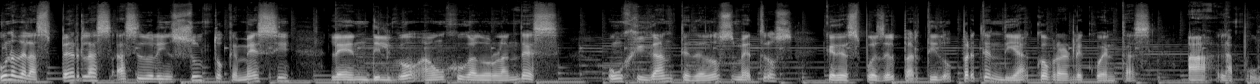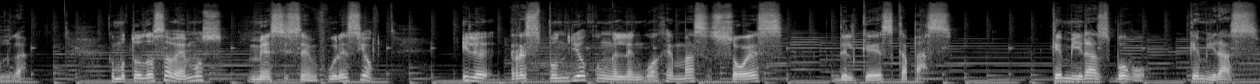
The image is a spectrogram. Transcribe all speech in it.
Una de las perlas ha sido el insulto que Messi le endilgó a un jugador holandés, un gigante de dos metros que después del partido pretendía cobrarle cuentas a la pulga. Como todos sabemos, Messi se enfureció y le respondió con el lenguaje más soez del que es capaz. ¿Qué mirás, bobo? ¿Qué mirás?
